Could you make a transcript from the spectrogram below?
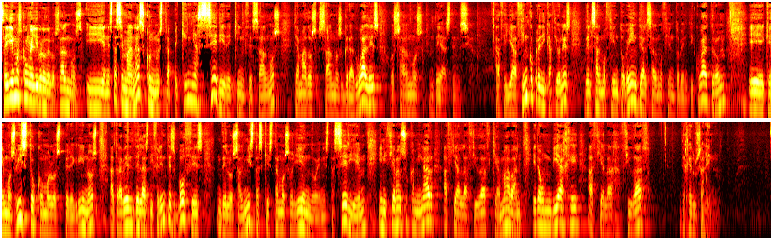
Seguimos con el libro de los Salmos y en estas semanas con nuestra pequeña serie de 15 salmos llamados salmos graduales o salmos de ascensión. Hace ya cinco predicaciones del Salmo 120 al Salmo 124 eh, que hemos visto como los peregrinos, a través de las diferentes voces de los salmistas que estamos oyendo en esta serie, iniciaban su caminar hacia la ciudad que amaban. Era un viaje hacia la ciudad de Jerusalén.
